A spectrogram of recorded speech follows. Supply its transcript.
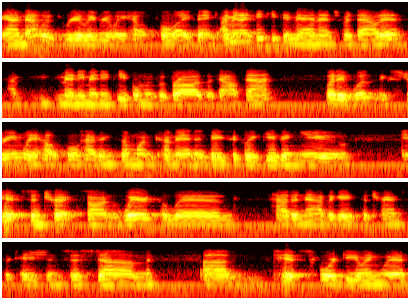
And that was really, really helpful, I think. I mean, I think you can manage without it. Many, many people move abroad without that. But it was extremely helpful having someone come in and basically giving you tips and tricks on where to live, how to navigate the transportation system, um, tips for dealing with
